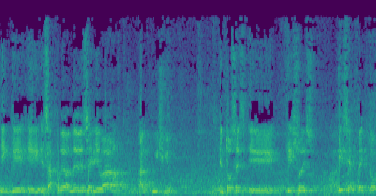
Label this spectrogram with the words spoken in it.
en que eh, esas pruebas deben ser llevadas al juicio. Entonces, eh, eso es ese aspecto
